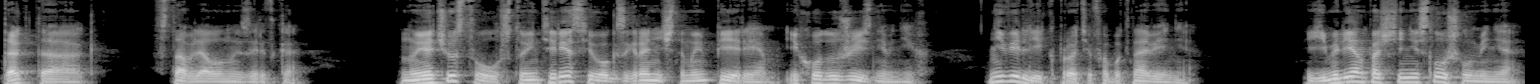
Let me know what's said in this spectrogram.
«Так-так», – вставлял он изредка. Но я чувствовал, что интерес его к заграничным империям и ходу жизни в них невелик против обыкновения. Емельян почти не слушал меня,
